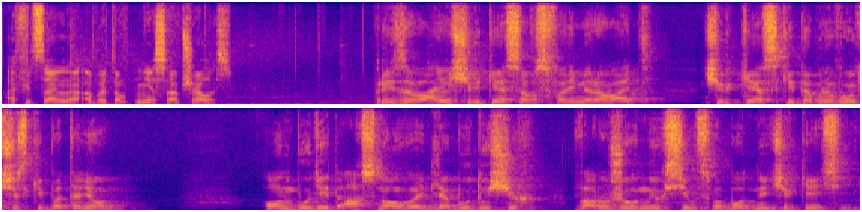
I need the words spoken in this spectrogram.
Официально об этом не сообщалось. Призываю черкесов сформировать черкесский добровольческий батальон. Он будет основой для будущих вооруженных сил свободной Черкесии.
